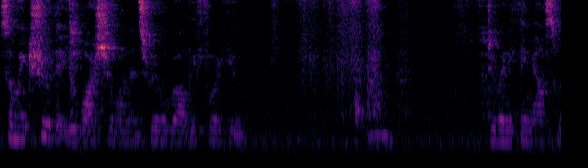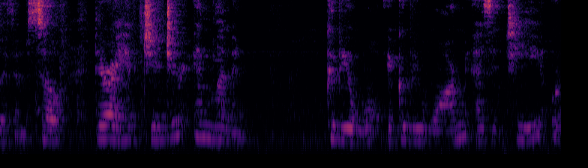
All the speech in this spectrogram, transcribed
so make sure that you wash your lemons really well before you um, do anything else with them. So there I have ginger and lemon. Could be a, it could be warm as a tea or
